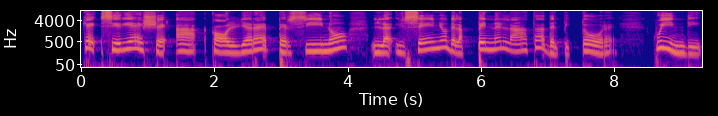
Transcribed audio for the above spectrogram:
che si riesce a cogliere persino il, il segno della pennellata del pittore. Quindi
